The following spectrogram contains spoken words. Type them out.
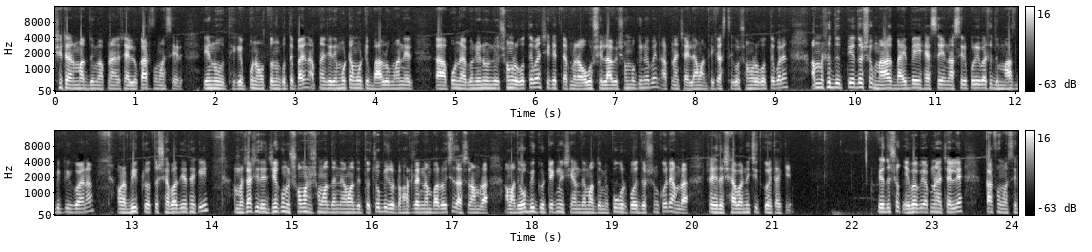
সেটার মাধ্যমে আপনারা চাইলে কার্পো মাছের রেণু থেকে পুনঃ উৎপাদন করতে পারেন। আপনারা যদি মোটামুটি ভালো মানের পুনঃ এবং রেণু সংগ্রহ করতে পারেন, সেক্ষেত্রে আপনারা অবশ্যই লাভের সম্মুখীন হবেন। আপনারা চাইলে আমাদের কাছ থেকেও সংগ্রহ করতে পারেন। আমরা শুধু প্রিয় দর্শক মাছ বাই বাই হ্যাসে নাসের পরিবার শুধু মাছ বিক্রি করে না, আমরা বিক্রিয়ত সেবা দিয়ে থাকি। আমরা চাষিদের যে কোনো সমস্যার সমাধানে আমাদের তো চব্বিশ ঘণ্টা হটলাইন নাম্বার রয়েছে, তাছাড়া আমরা আমাদের অভিজ্ঞ টেকনিশিয়ানদের মাধ্যমে পুকুর পরিদর্শন করে আমরা চাষিদের সেবা নিশ্চিত করে থাকি। প্রিয় দর্শক, এভাবে আপনারা চাইলে কার্পো মাছের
